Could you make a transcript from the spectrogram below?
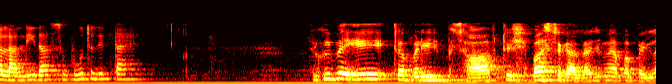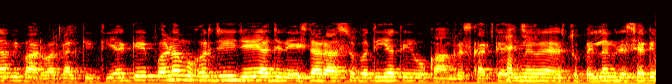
ਹਲਾਲੀ ਦਾ ਸਬੂਤ ਦਿੱਤਾ ਹੈ। ਕਿਉਂਕਿ ਭਈ ਇਹ ਤਾਂ ਬੜੀ ਸਾਫ਼ ਤੇ ਸਪਸ਼ਟ ਗੱਲ ਹੈ ਜਿਵੇਂ ਆਪਾਂ ਪਹਿਲਾਂ ਵੀ ਵਾਰ-ਵਾਰ ਗੱਲ ਕੀਤੀ ਹੈ ਕਿ ਪ੍ਰਣਬ ਮੁਖਰਜੀ ਜੇ ਅੱਜ ਦੇਸ਼ ਦਾ ਰਾਸ਼ਟਰਪਤੀ ਹੈ ਤੇ ਉਹ ਕਾਂਗਰਸ ਕਰਕੇ ਹੈ। ਜਿਵੇਂ ਮੈਂ ਇਸ ਤੋਂ ਪਹਿਲਾਂ ਵੀ ਦੱਸਿਆ ਕਿ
